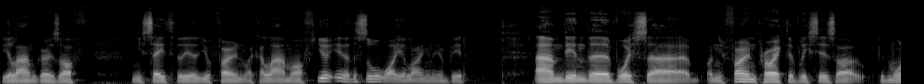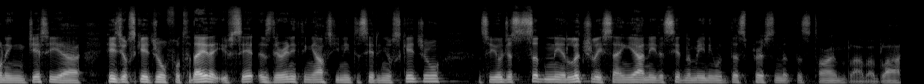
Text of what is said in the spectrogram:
the alarm goes off, and you say to the, your phone like alarm off. You, you know this is all while you're lying in there in bed. Um, then the voice uh, on your phone proactively says, oh, Good morning, Jesse. Uh, here's your schedule for today that you've set. Is there anything else you need to set in your schedule? And so you're just sitting there literally saying, Yeah, I need to set in a meeting with this person at this time, blah, blah, blah.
